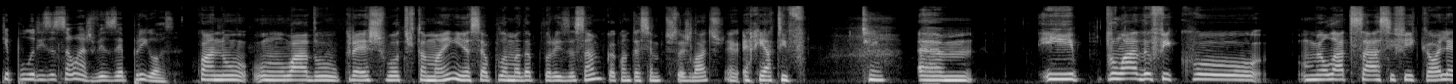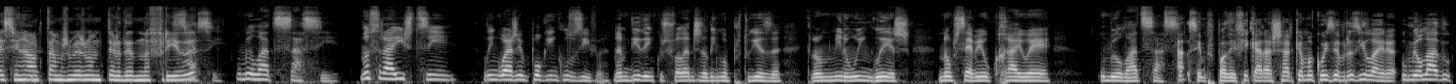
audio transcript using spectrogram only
que a polarização às vezes é perigosa. Quando um lado cresce, o outro também, e esse é o problema da polarização, porque acontece sempre dos dois lados, é, é reativo. Sim. Um, e por um lado eu fico. O meu lado sassy fica, olha, é sinal que estamos mesmo a meter o dedo na ferida. Sassy. O meu lado sassy. Não será isto, sim? Linguagem pouco inclusiva, na medida em que os falantes da língua portuguesa, que não dominam o inglês, não percebem o que raio é o meu lado sassy. Ah, sempre podem ficar a achar que é uma coisa brasileira. O meu lado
